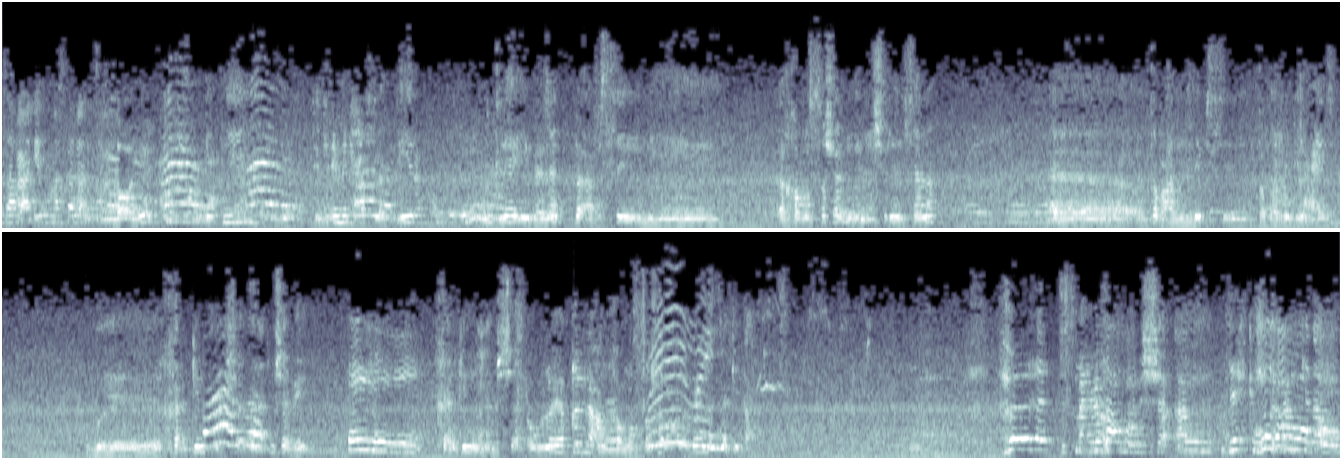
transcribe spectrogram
تظهر عليهم مثلا؟ آه يوم كل يوم اتنين تتعمل حفلة كبيرة. وتلاقي بنات بقى في سن آه، 15 من 20 سنة. آه، طبعا اللبس التبرج العادي. وخارجين من الشقه وشباب. خارجين من الشقه ولا يقل عن 15 عربيه ملاكي تحت. تسمعي بقى من الشقه ضحك وكلام كده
